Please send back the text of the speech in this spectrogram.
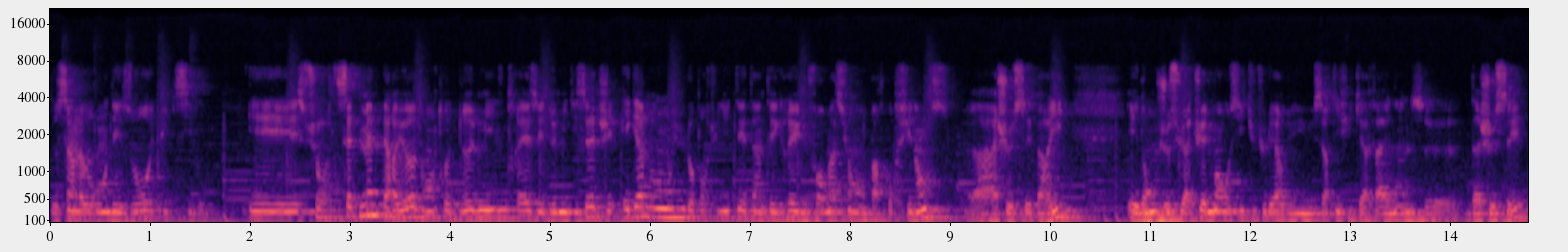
de Saint-Laurent-des-Eaux et puis de Silo. Et sur cette même période, entre 2013 et 2017, j'ai également eu l'opportunité d'intégrer une formation en parcours finance à HEC Paris et donc, je suis actuellement aussi titulaire du certificat Finance euh, d'HEC.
